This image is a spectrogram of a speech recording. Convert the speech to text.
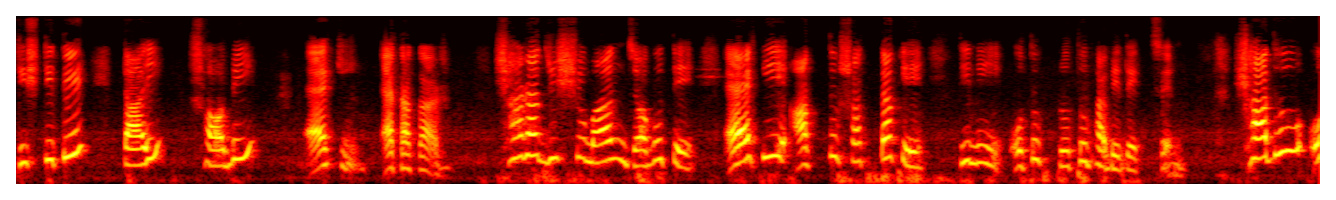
দৃষ্টিতে তাই সবই একই, একাকার। সারা দৃশ্যমান জগতে একই আত্মসত্তাকে তিনি ওতপ্রোতভাবে দেখছেন। সাধু ও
